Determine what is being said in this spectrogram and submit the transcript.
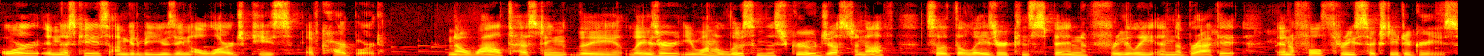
or in this case I'm going to be using a large piece of cardboard. Now while testing the laser, you want to loosen the screw just enough so that the laser can spin freely in the bracket in a full 360 degrees.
